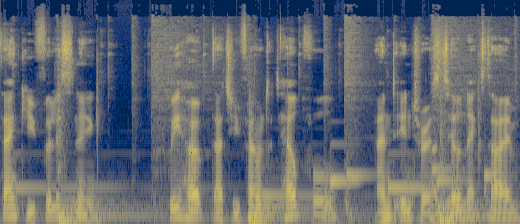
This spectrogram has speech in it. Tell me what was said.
Thank you for listening. We hope that you found it helpful and interesting. Until next time.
